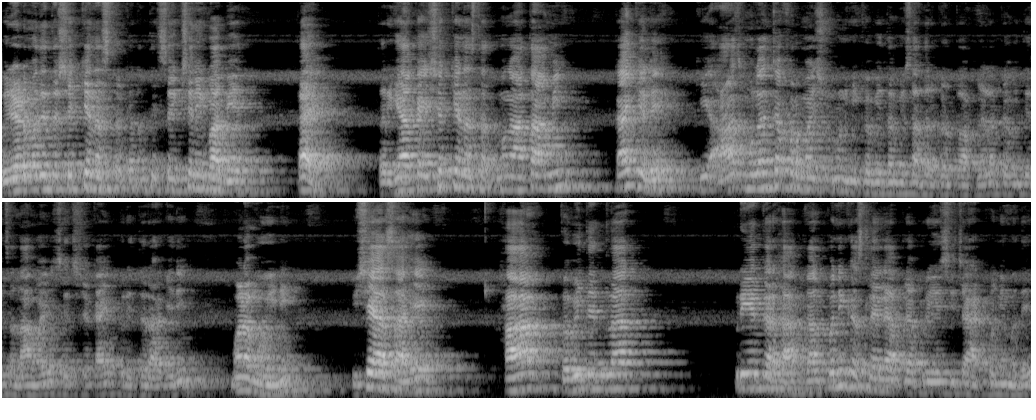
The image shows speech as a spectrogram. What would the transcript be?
पिरियडमध्ये तर शक्य नसतं कारण ते शैक्षणिक बाबी आहेत. काय? तर ह्या काही शक्य नसतात. मग आता आम्ही काय केले? की आज मुलांच्या फरमाईशीवरून ही कविता मी सादर करतो. आपल्याला कवितेचं नाव आहे शीर्षक आहे प्रीतरागिनी मणमोहिनी. विषय असा आहे हा कवितेतला प्रियकर हा काल्पनिक असलेल्या आपल्या प्रियशीच्या आठवणीमध्ये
